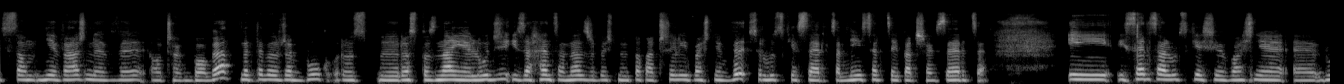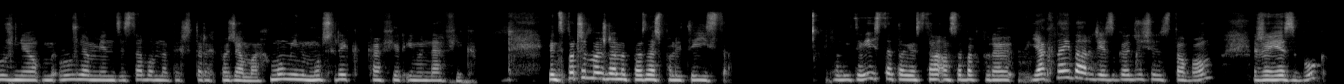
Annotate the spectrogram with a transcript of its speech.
są nieważne w oczach Boga, dlatego że Bóg roz, rozpoznaje ludzi i zachęca nas, żebyśmy popatrzyli właśnie w ludzkie serca, mniej serce i patrzę w serce. I, I serca ludzkie się właśnie e, różnią, różnią między sobą na tych czterech poziomach. Mumin, muszrik, kafir i munafik. Więc po czym możemy poznać politeistę? Politeista to jest ta osoba, która jak najbardziej zgodzi się z tobą, że jest Bóg,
